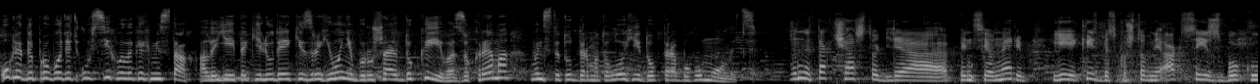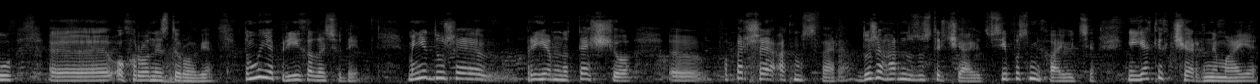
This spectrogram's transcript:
Огляди проводять у всіх великих містах, але є й такі люди, які з регіонів вирушають до Києва, зокрема в інститут дерматології доктора Богомолець. Не так часто для пенсіонерів є якісь безкоштовні акції з боку е, охорони здоров'я. Тому я приїхала сюди. Мені дуже приємно те, що, е, по-перше, атмосфера дуже гарно зустрічають, всі посміхаються, ніяких черг немає.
